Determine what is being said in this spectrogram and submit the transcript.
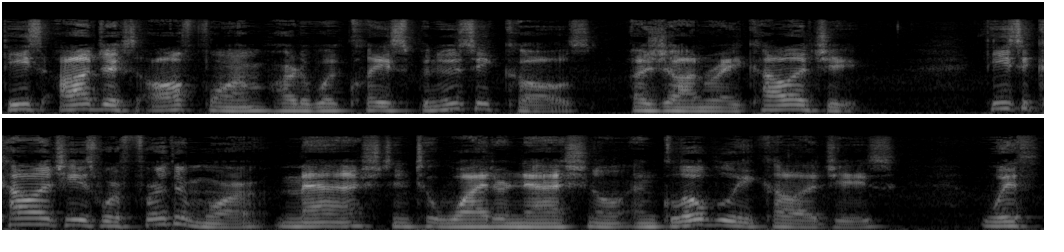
These objects all form part of what Clay Spinuzzi calls a genre ecology. These ecologies were furthermore mashed into wider national and global ecologies with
